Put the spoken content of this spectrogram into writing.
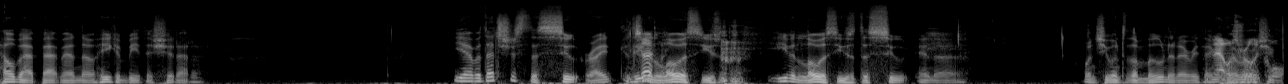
Hellbat Batman though, he could beat the shit out of. Yeah, but that's just the suit, right? Because Exactly. even Lois used, even Lois used the suit in uh when she went to the moon and everything. that was Remember when really she cool.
